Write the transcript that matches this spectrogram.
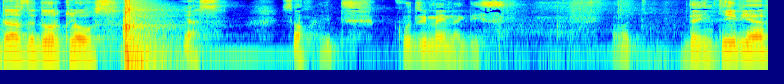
Does the door close? Yes. So it could remain like this. the interior.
